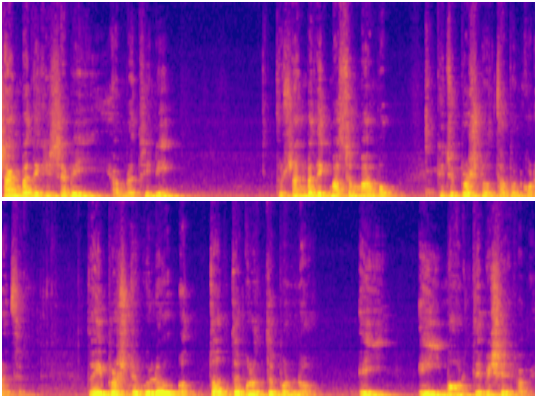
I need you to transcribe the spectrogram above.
সাংবাদিক হিসেবেই আমরা চিনি। তো সাংবাদিক মাসুম মাহবুব কিছু প্রশ্ন উত্থাপন করেছেন। তো এই প্রশ্নগুলো অত্যন্ত গুরুত্বপূর্ণ এই এই মুহূর্তে বিশেষভাবে।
